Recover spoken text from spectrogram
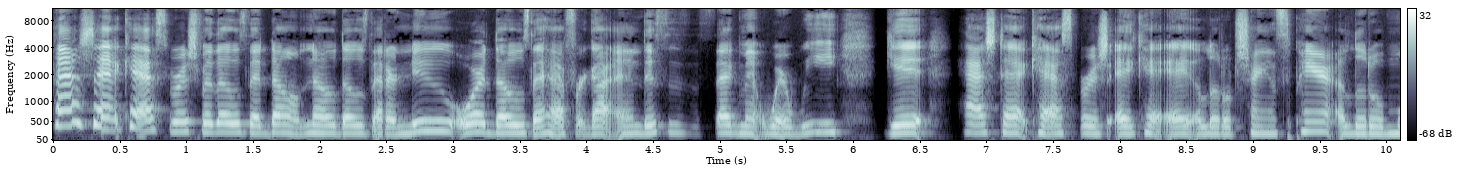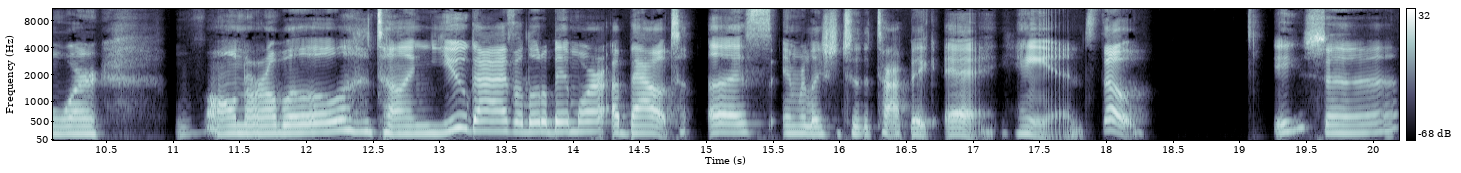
Hashtag Casperish for those that don't know, those that are new, or those that have forgotten. This is a segment where we get hashtag Casperish, aka a little transparent, a little more vulnerable, telling you guys a little bit more about us in relation to the topic at hand. So, Isha,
